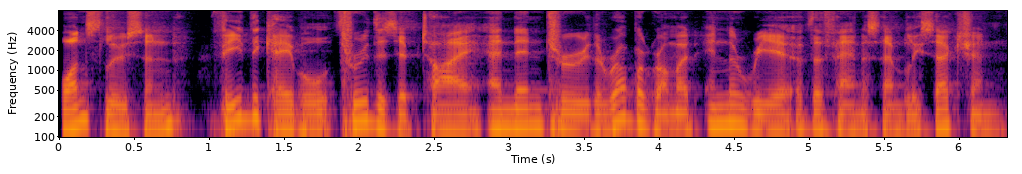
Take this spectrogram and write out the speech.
Once loosened, feed the cable through the zip tie and then through the rubber grommet in the rear of the fan assembly section.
